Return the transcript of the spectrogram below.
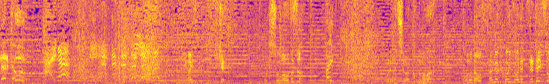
なるかをはいな。今泉引け。ポジションは落とすな。はい。俺たちはこのまま小野田を山岳ポイントまで連れて行くぞ。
